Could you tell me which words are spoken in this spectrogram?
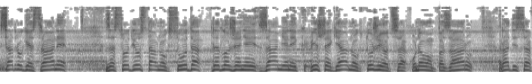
Sa druge strane, za sudiju Ustavnog suda predložen je zamjenik višeg javnog tužioca u Novom pazaru Radisa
